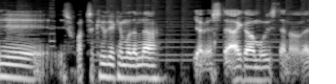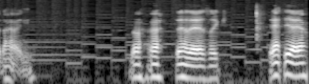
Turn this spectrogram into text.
Det er sgu ret så kedeligt at kæmpe mod dem der. Jeg vil stærkere modstandere, hvad der herinde. Nå, ja, det havde jeg altså ikke. Ja, det er jeg.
